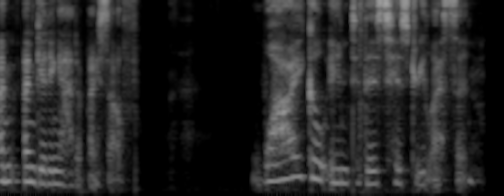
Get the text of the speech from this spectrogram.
I'm, I'm getting ahead of myself. Why go into this history lesson?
